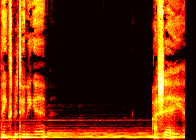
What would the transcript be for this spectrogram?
Thanks for tuning in. Ashe.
